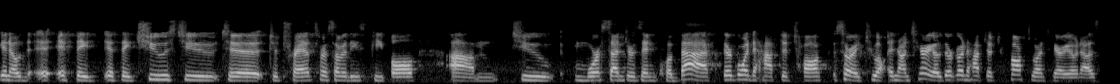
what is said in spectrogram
you know, if they if they choose to to to transfer some of these people um, to more centers in Quebec, they're going to have to talk. Sorry, to in Ontario, they're going to have to talk to Ontario. And as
